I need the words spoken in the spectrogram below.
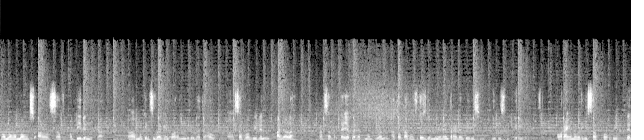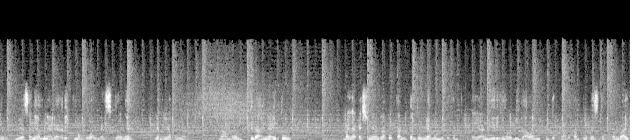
Ngomong-ngomong soal self confidence nih kak, uh, mungkin sebagian orang mungkin udah tahu uh, eh, self confidence adalah rasa percaya pada kemampuan atau kapasitas dan penilaian terhadap diri sendiri. Orang yang memiliki self confidence biasanya menyadari kemampuan dan skillnya yang ia punya. Namun, tidak hanya itu. Banyak action yang dilakukan tentunya membutuhkan kepercayaan diri yang lebih dalam untuk melakukan tugas dengan baik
